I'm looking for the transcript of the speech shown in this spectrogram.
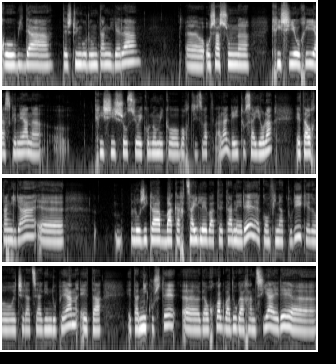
COVID-a testu inguruntan girela, uh, osasun uh, krisi hori azkenean uh, krisi sozioekonomiko bortiz bat ala, gehitu zaiola, eta hortan gira, logika bakartzaile batetan ere, konfinaturik edo etxeratzea gindupean, eta eta nik uste uh, gaurkoak badu garrantzia ere uh,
